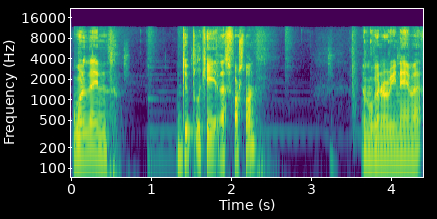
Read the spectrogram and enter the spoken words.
We're going to then duplicate this first one and we're going to rename it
